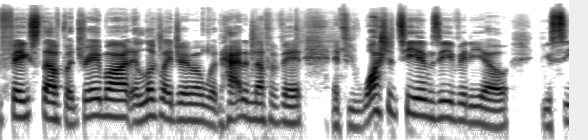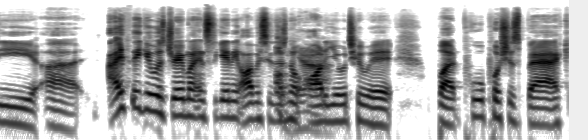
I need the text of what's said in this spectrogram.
fake stuff. But Draymond, it looked like Draymond would had enough of it. And if you watch a TMZ video, you see uh I think it was Draymond instigating. Obviously, there's Oh, no yeah. audio to it, but Poole pushes back,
